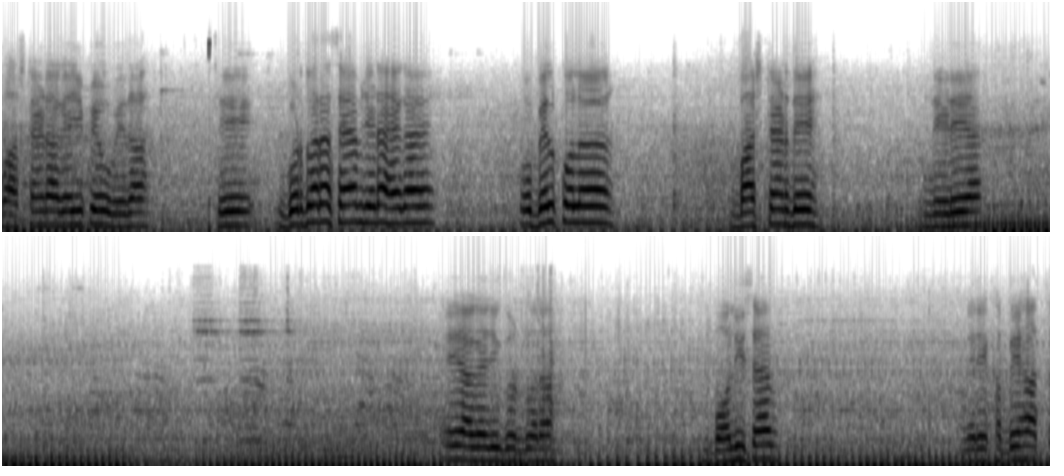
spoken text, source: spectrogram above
ਬੱਸ ਸਟੈਂਡ ਆ ਗਿਆ ਜੀ ਪਿਓਵੇ ਦਾ। ਤੇ ਗੁਰਦੁਆਰਾ ਸਾਹਿਬ ਜਿਹੜਾ ਹੈਗਾ ਹੈ ਉਹ ਬਿਲਕੁਲ ਬੱਸ ਸਟੈਂਡ ਦੇ ਨੇੜੇ ਆ। ਇਹ ਆ ਗਿਆ ਜੀ ਗੁਰਦੁਆਰਾ ਬੌਲੀ ਸਾਹਿਬ। ਮੇਰੇ ਖੱਬੇ ਹੱਥ।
